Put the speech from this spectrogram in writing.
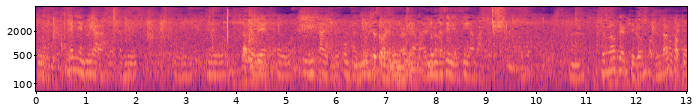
ဟိုမျက်မြင်တွေ့ရတာပေါ့တမီးတို့ဟိုဒီလို လွတ်တော်ရဲ့ဟိုအရေးချတဲ့ဒီလိုပုံစံမျိုးတွေတွေ့ရပါတယ်လုံလက်စင်တွေတွေ့ရပါတယ်။ဟမ်လုံလောက်တဲ့ဖြေတော့မဟုတ်ဘူး။နောက်ခပ်ပုံ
